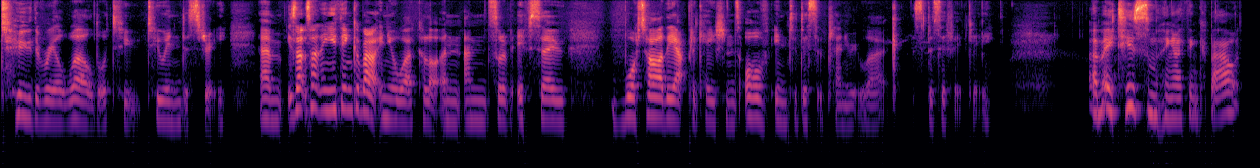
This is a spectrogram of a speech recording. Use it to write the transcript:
to the real world or to to industry. Um, is that something you think about in your work a lot? And and sort of if so, what are the applications of interdisciplinary work specifically? Um, it is something I think about.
